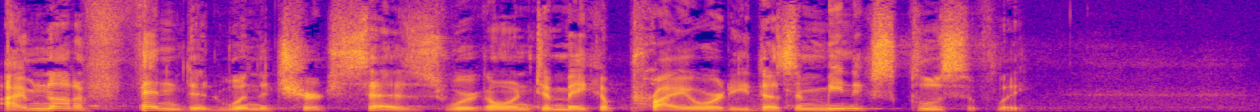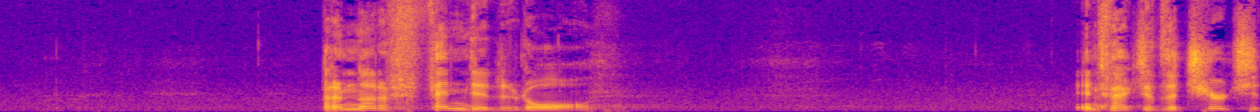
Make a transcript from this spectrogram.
I'm not offended when the church says we're going to make a priority. Doesn't mean exclusively. But I'm not offended at all. In fact, if the church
